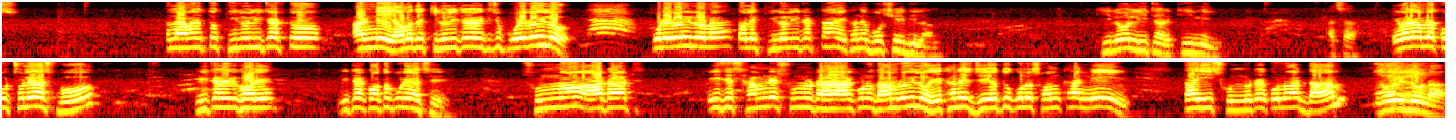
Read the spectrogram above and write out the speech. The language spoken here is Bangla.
তাহলে আমাদের তো কিলো লিটার তো আর নেই। আমাদের কিলো লিটার আর কিছু পড়ে রইল? পড়ে রইল না। তাহলে কিলো লিটারটা এখানে বসিয়ে দিলাম। কিলো লিটার কিলি। আচ্ছা এবারে আমরা চলে আসব লিটারের ঘরে। লিটার কত পড়ে আছে? শূন্য, আট আট। এই যে সামনের শূন্যটা, আর কোনো দাম রইল? এখানে যেহেতু কোনো সংখ্যা নেই, তাই এই শূন্যটার কোনো আর দাম রইল না।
